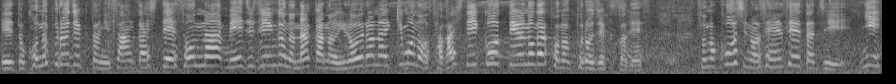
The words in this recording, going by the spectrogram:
えーと、このプロジェクトに参加してそんな明治神宮の中のいろいろな生き物を探していこうっていうのがこのプロジェクトです。その講師の先生たちに、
